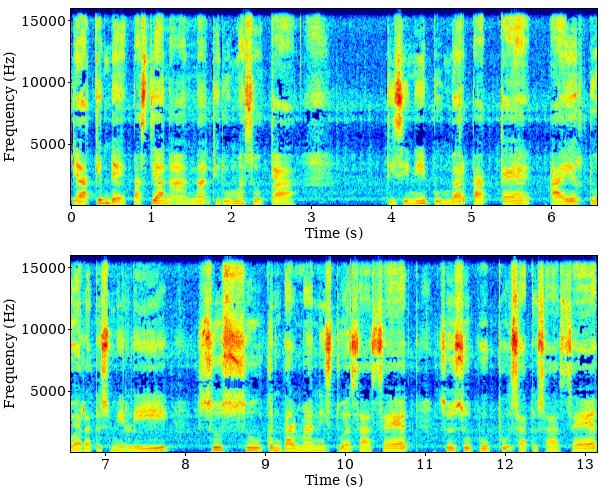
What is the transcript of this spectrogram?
yakin deh pasti anak-anak di rumah suka. Di sini Bu Umbar pakai air 200 ml, susu kental manis 2 saset, susu bubuk 1 saset,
